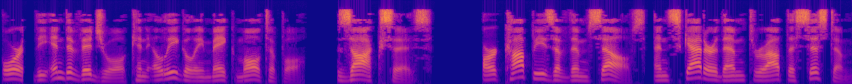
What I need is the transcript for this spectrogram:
or, the individual can illegally make multiple xoxes, or copies of themselves, and scatter them throughout the system,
